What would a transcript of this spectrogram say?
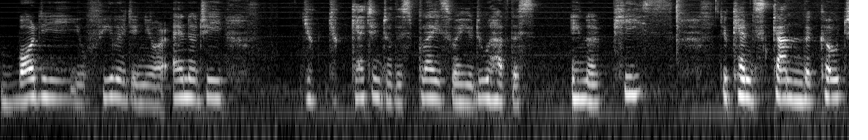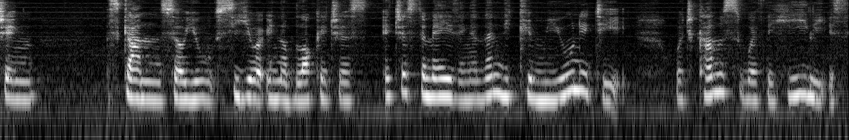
body, you feel it in your energy. You, you get into this place where you do have this inner peace. You can scan the coaching scan so you see your inner blockages. It's just amazing. And then the community which comes with the Healy is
